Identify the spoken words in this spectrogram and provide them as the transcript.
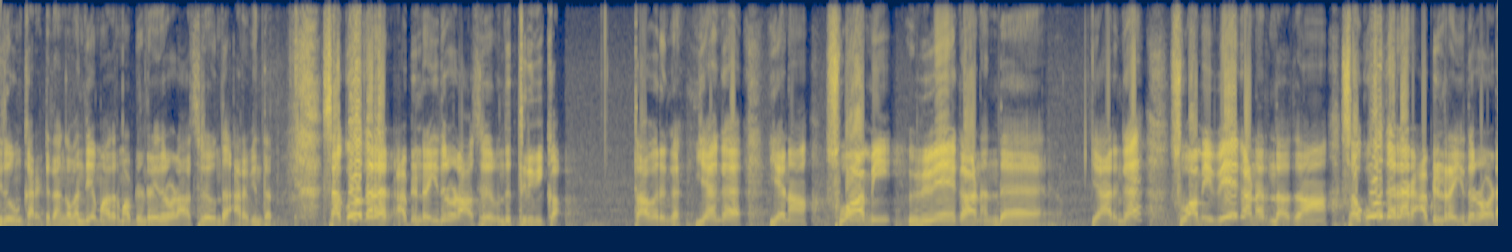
இதுவும் கரெக்டு தாங்க. வந்தே மாதரம் அப்படின்ற இதழோட ஆசிரியர் வந்து அரவிந்தர். சகோதரர் அப்படின்ற இதழோட ஆசிரியர் வந்து திருவிக்கா. தவறுங்க. ஏங்க? ஏன்னா சுவாமி விவேகானந்தர். யாருங்க? சுவாமி விவேகானந்தர் தான் சகோதரர் அப்படின்ற இதழோட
